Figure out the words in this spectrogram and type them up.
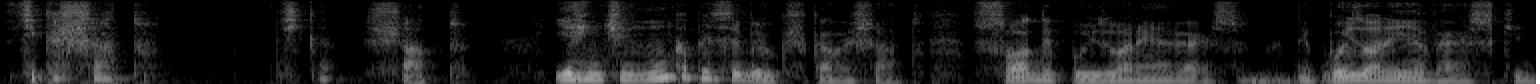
fica chato. Fica chato. E a gente nunca percebeu que ficava chato. Só depois do Aranha Verso. Depois do Aranha Verso, que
